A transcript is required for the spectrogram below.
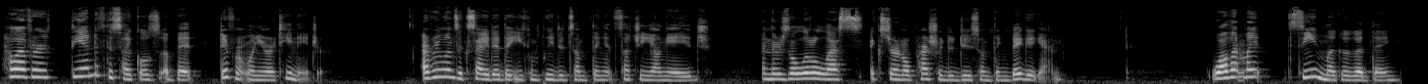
However, the end of the cycle is a bit different when you're a teenager. Everyone's excited that you completed something at such a young age, and there's a little less external pressure to do something big again. While that might seem like a good thing,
